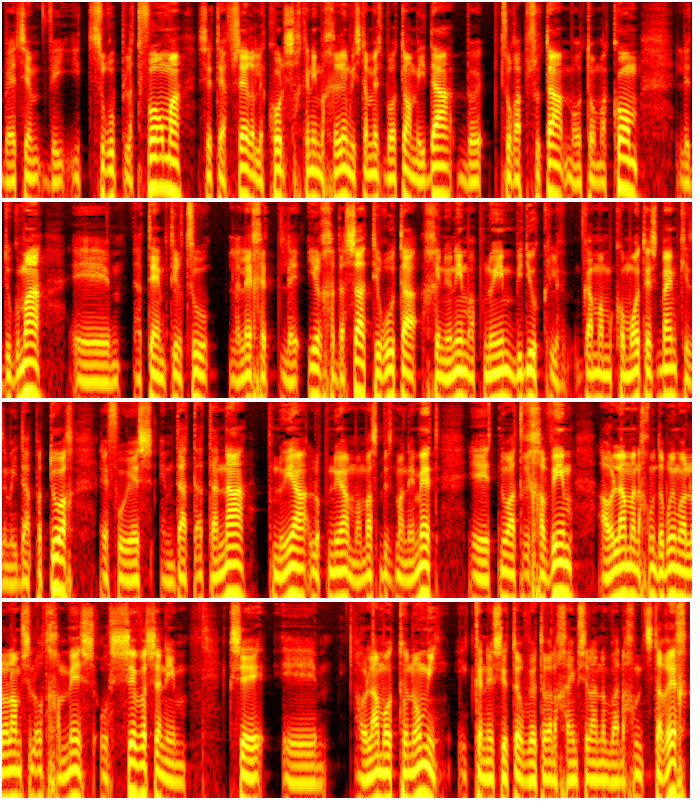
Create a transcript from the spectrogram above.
בעצם וייצרו פלטפורמה שתאפשר לכל שחקנים אחרים להשתמש באותו המידע בצורה פשוטה מאותו מקום. לדוגמה, אה, אתם תרצו ללכת לעיר חדשה, תראו את החניונים הפנויים בדיוק, גם המקומות יש בהם, כי זה מידע פתוח, איפה יש עמדת הטענה, פנויה, לא פנויה, ממש בזמן אמת, אה, תנועת רכבים. העולם, אנחנו מדברים על עולם של עוד חמש או שבע שנים, כש... העולם האוטונומי ייכנס יותר ויותר לחיים שלנו ואנחנו נצטרך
